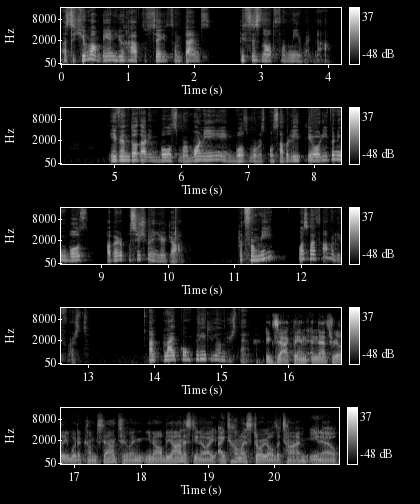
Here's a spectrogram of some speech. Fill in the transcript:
As a human being, you have to say sometimes, this is not for me right now even though that involves more money, involves more responsibility, or even involves a better position in your job. But for me, was my family first. And, and, I completely understand. Exactly. And, and that's really what it comes down to. And, you know, I'll be honest, you know, I, I tell my story all the time. You know,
